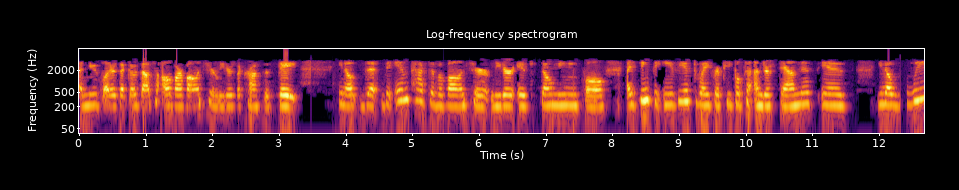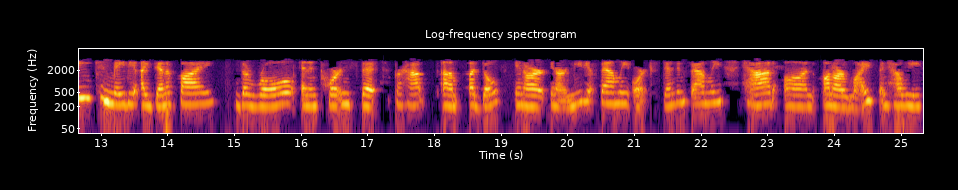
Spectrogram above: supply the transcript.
a newsletter that goes out to all of our volunteer leaders across the state. You know, the the impact of a volunteer leader is so meaningful. I think the easiest way for people to understand this is, you know, we can maybe identify the role and importance that perhaps um, adults in our in our immediate family or extended family had on on our life and how we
